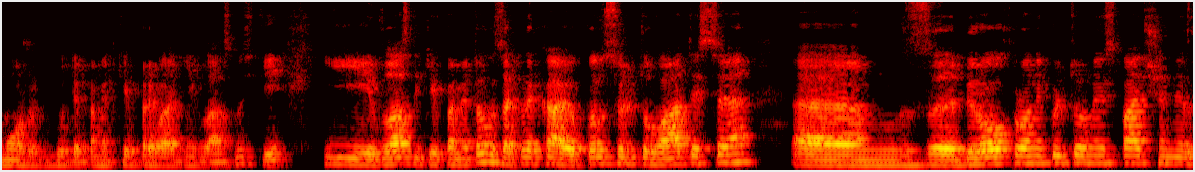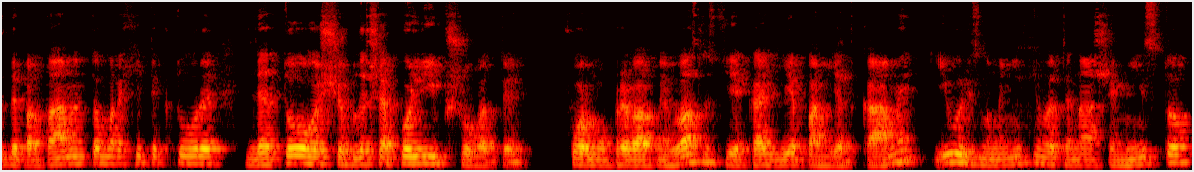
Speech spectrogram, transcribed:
можуть бути пам'ятки в приватній власності і власників пам'яток закликаю консультуватися ем, з Бюро охорони культурної спадщини, з департаментом архітектури для того, щоб лише поліпшувати форму приватної власності, яка є пам'ятками, і урізноманітнювати наше місто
